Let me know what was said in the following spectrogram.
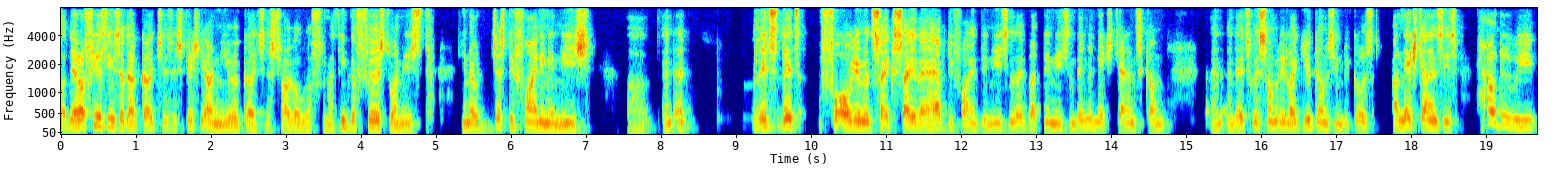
there are a few things that our coaches, especially our newer coaches, struggle with. And I think the first one is, you know, just defining a niche. Uh, and and let's let's for argument's sake say they have defined the niche and they've got the niche. And then the next challenge comes. And, and that's where somebody like you comes in because our next challenge is how do we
